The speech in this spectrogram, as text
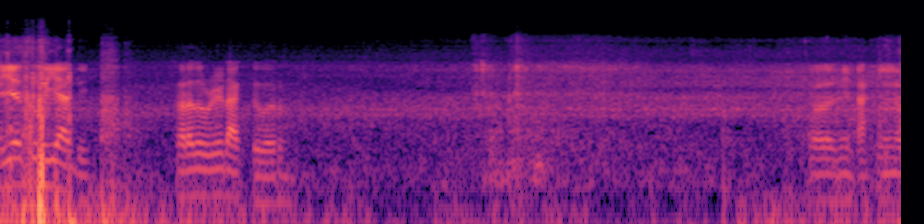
ये तू या आधी. खरंच उडी टाकतो बरं बरं मी टाकलं ना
